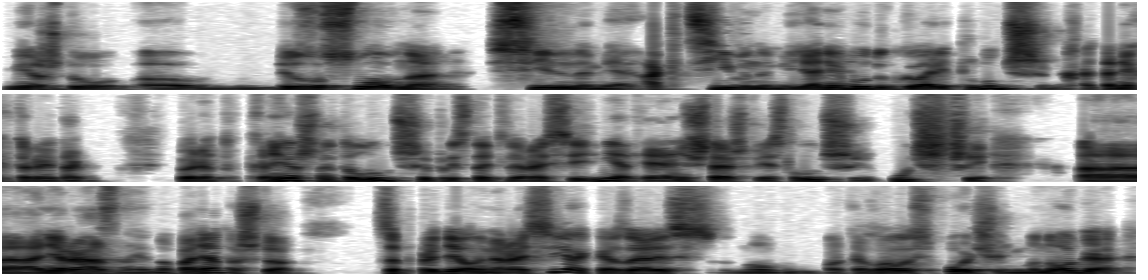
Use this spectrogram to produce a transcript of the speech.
между, э, безусловно, сильными, активными, я не буду говорить лучшими, хотя некоторые так говорят, конечно, это лучшие представители России. Нет, я не считаю, что есть лучшие, худшие, э, они разные. Но понятно, что за пределами России оказались, ну, оказалось очень много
